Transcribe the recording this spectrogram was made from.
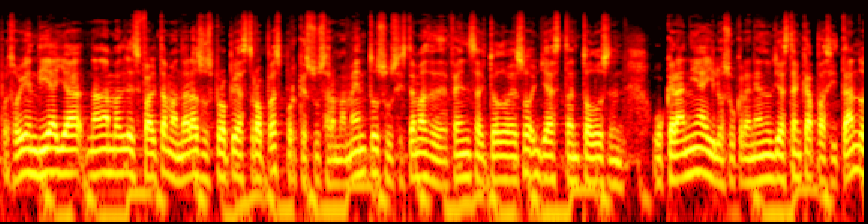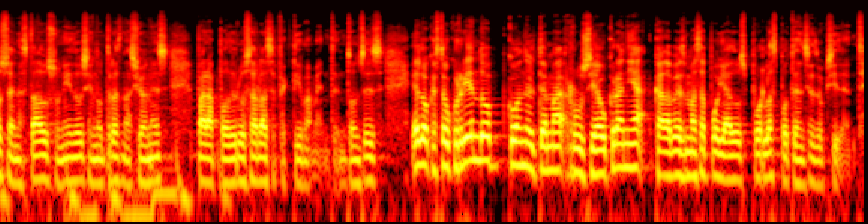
pues hoy en día ya nada más les falta mandar a sus propias tropas porque sus armamentos, sus sistemas de defensa y todo eso ya están todos en Ucrania y los ucranianos ya están capacitándose en Estados Unidos y en otras naciones para poder usarlas efectivamente. Entonces es lo que está ocurriendo con el tema Rusia-Ucrania, cada vez más apoyado por las potencias de Occidente.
